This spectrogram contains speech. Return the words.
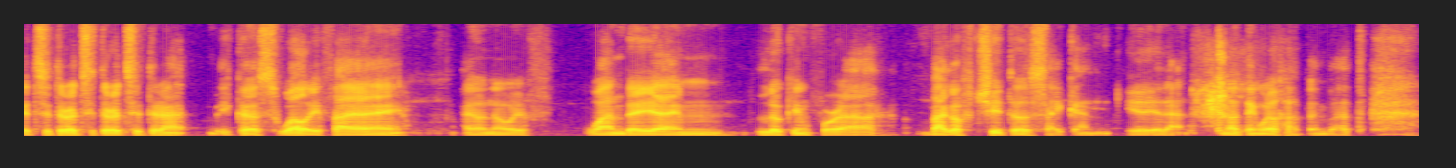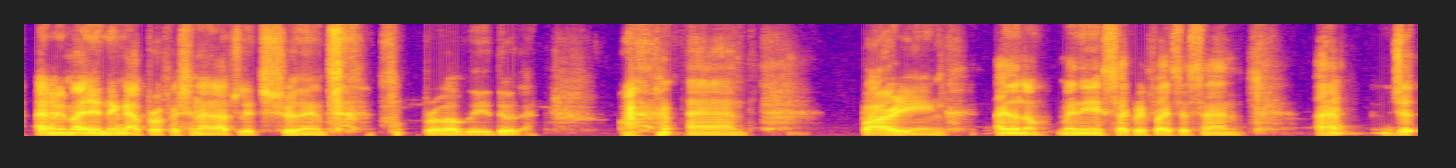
etc. etc. etc. Because well, if I I don't know if one day I'm looking for a bag of Cheetos, I can eat it and nothing will happen. But I'm imagining a professional athlete shouldn't probably do that. and partying I don't know, many sacrifices. And uh, ju-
